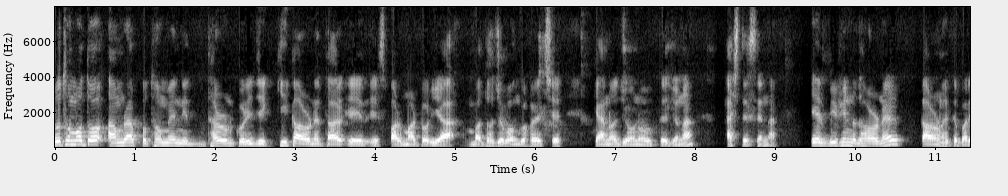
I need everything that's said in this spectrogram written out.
প্রথমত আমরা প্রথমে নির্ধারণ করি যে কি কারণে তার স্পারমাটোরিয়া বা ধ্বজভঙ্গ হয়েছে, কেন যৌন উত্তেজনা আসতেছে না। এর বিভিন্ন ধরনের কারণ হতে পারে।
